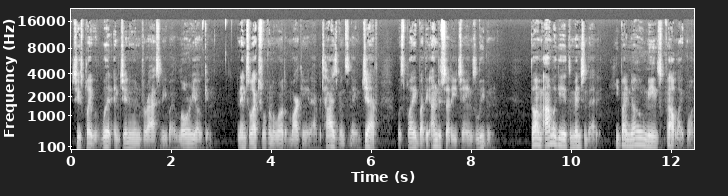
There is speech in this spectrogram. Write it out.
She is played with wit and genuine veracity by Laurie Okin. An intellectual from the world of marketing and advertisements named Jeff was played by the understudy James Liebman. Though I'm obligated to mention that, he by no means felt like one.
